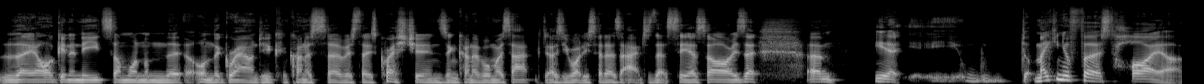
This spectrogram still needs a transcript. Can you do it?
they are going to need someone on the on the ground who can kind of service those questions and kind of almost act, as you rightly said, as act as that CSR. Is that, um, know, making your first hire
